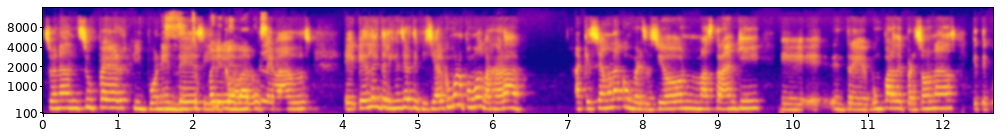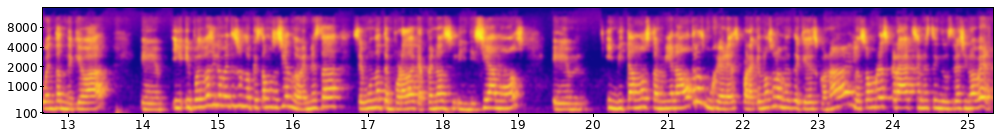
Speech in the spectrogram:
suenan súper imponentes y, elevados. elevados, eh, que es la inteligencia artificial, cómo lo podemos bajar a, a que sea una conversación más tranqui eh, entre un par de personas que te cuentan de qué va. Eh, y, y pues básicamente eso es lo que estamos haciendo. En esta segunda temporada que apenas iniciamos, eh, invitamos también a otras mujeres para que no solamente te quedes con, ay, los hombres cracks en esta industria, sino a ver,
